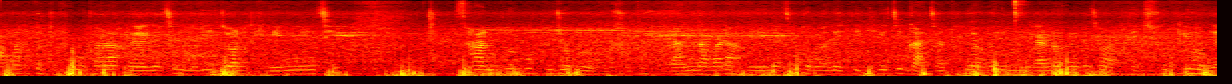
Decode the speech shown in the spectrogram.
আমার তো টিফিন করা হয়ে গেছে মুড়ি জল খেয়ে নিয়েছি। স্নান করব পুজো করব শুধু। রান্না বাড়া হয়ে গেছে তোমাদের দেখিয়েছি কাঁচা ধুয়া হয়ে মেলানো হয়ে গেছে অর্ধেক শুকিয়েও গেছে।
